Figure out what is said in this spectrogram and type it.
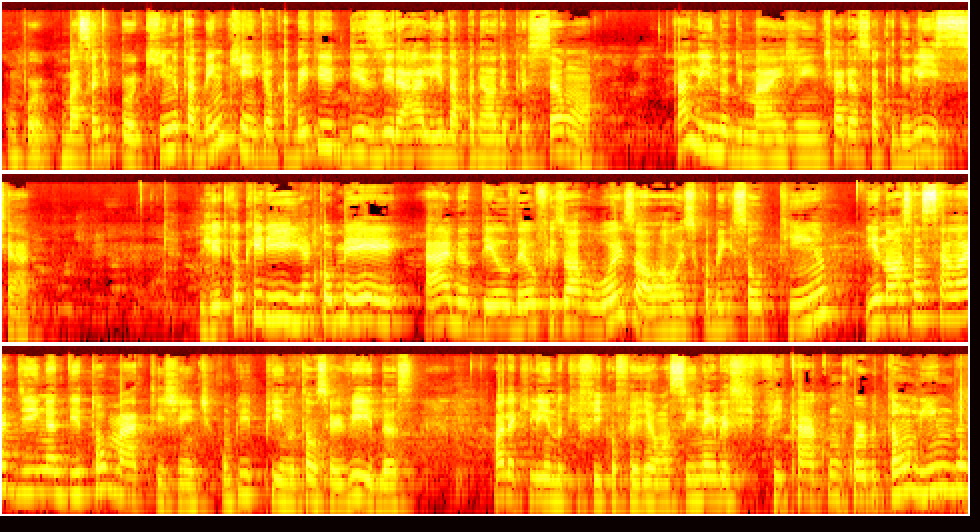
Com, por... bastante porquinho, tá bem quente. Eu acabei de, de zirar ali da panela de pressão, ó. Tá lindo demais, gente. Olha só que delícia do jeito que eu queria comer. Ai, meu Deus, daí eu fiz o arroz, ó, o arroz ficou bem soltinho. E nossa saladinha de tomate, gente, com pepino, estão servidas? Olha que lindo que fica o feijão assim, né? Ele fica com um corpo tão lindo.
